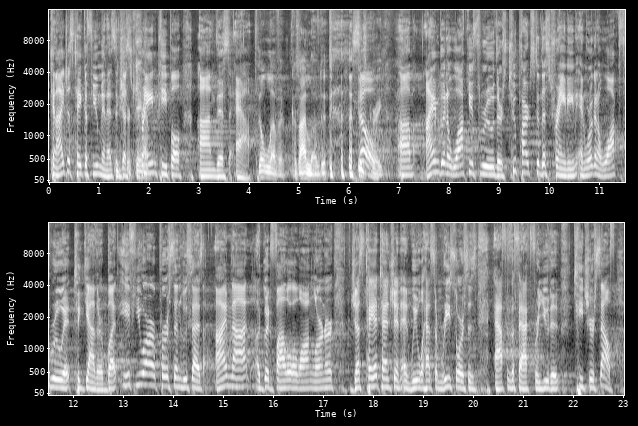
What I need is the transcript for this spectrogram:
can I just take a few minutes and just can. train people on this app? They'll love it because I loved it. it's So, great. um, I am going to walk you through. There's two parts to this training, and we're going to walk through it together. But if you are a person who says, I'm not a good follow along learner, just pay attention, and we will have some resources after the fact for you to teach yourself.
